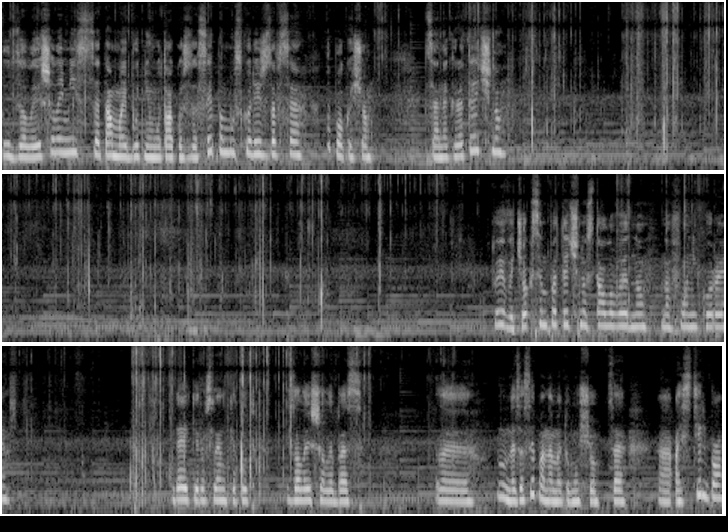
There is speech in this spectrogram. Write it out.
Тут залишили місце, там в майбутньому також засипемо, скоріш за все. Ну, поки що це не критично. Туєвичок симпатично стало видно на фоні кори. Деякі рослинки тут залишили без е, ну, не засипаними, тому що це е, астільба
